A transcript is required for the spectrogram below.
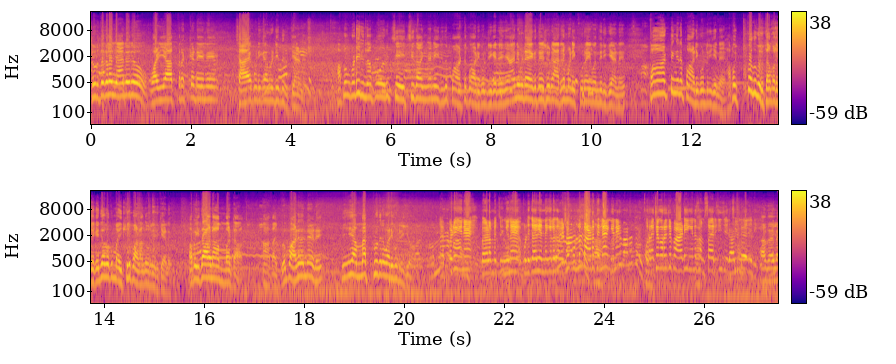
സുഹൃത്തുക്കളെ ഞാനൊരു വഴിയാത്രക്കിടയിൽ ചായ കുടിക്കാൻ വേണ്ടി നിർത്തിയാണ്. അപ്പം ഇവിടെ ഇരുന്നപ്പോൾ ഒരു ചേച്ചി ഇത് അങ്ങനെ ഇരുന്ന് പാട്ട് പാടിക്കൊണ്ടിരിക്കുന്നത് ഞാനിവിടെ ഏകദേശം ഒരു അരമണിക്കൂറായി വന്നിരിക്കുകയാണ്. പാട്ട് ഇങ്ങനെ പാടിക്കൊണ്ടിരിക്കുന്നത് അപ്പോൾ ഇപ്പൊ ഒന്ന് നിർത്താൻ പറഞ്ഞു കഴിഞ്ഞാൽ നമുക്ക് മൈക്കിൽ പാടാന്ന് പറഞ്ഞിരിക്കുകയാണ്. അപ്പോൾ ഇതാണ് അമ്മട്ടാ ആ അതാ ഇപ്പോഴും പാട് തന്നെയാണ് ഈ അമ്മ എപ്പോഴും ഇങ്ങനെ പാടിക്കൊണ്ടിരിക്കുമോ എപ്പോഴും ഇങ്ങനെ ബഹളം വെച്ച് ഇങ്ങനെ പുള്ളിക്കാരി എന്തെങ്കിലും പക്ഷെ ഫുള്ള് പാടത്തില്ല. ഇങ്ങനെ കുറച്ചെ കുറച്ച് പാടി ഇങ്ങനെ സംസാരിച്ച് ചിരിച്ചു അതല്ല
